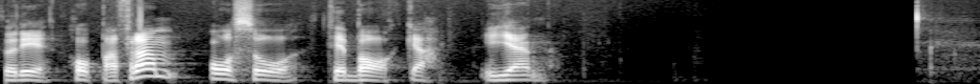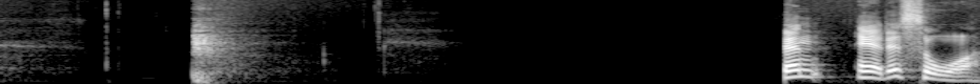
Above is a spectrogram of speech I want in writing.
Så det hoppar fram och så tillbaka igen. Sen är det så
